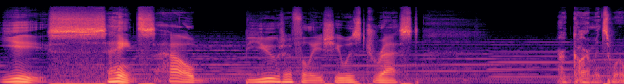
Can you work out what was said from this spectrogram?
Ye saints, how beautifully she was dressed. Her garments were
